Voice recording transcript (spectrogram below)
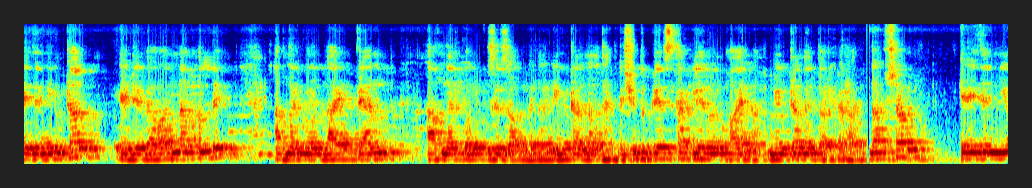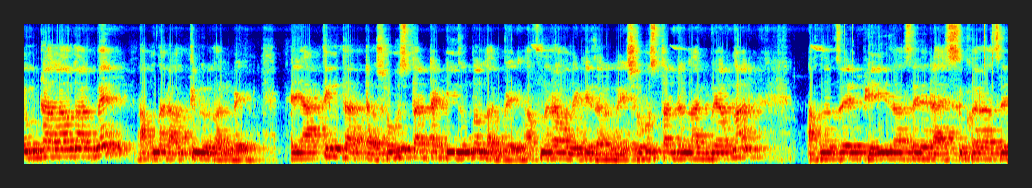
এই যে নিউট্রাল এটি ব্যবহার না করলে আপনার কোনো লাইট ফ্যান আপনার কোনো কিছু জ্বলবে না নিউট্রাল না থাকলে। শুধু পেজ থাকলে হয় না নিউট্রালের দরকার হয়। দর্শক, এই যে নিউট্রালও লাগবে, আপনার আত্মিনও লাগবে। এই আত্মিন তারটা, সবুজ তারটা কি জন্য লাগবে? আপনারা অনেকেই জানেন, এই সবুজ তারটা লাগবে আপনার আপনার যে ফ্রিজ আছে রাইস কুকার আছে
